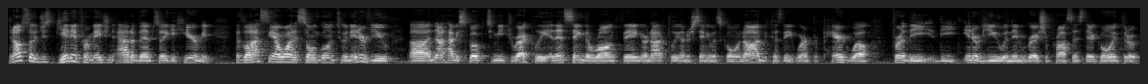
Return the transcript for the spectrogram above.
and also just get information out of them so they can hear me. Because the last thing I want is someone going to an interview uh, and not having spoke to me directly, and then saying the wrong thing or not fully understanding what's going on because they weren't prepared well for the the interview and the immigration process they're going through.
